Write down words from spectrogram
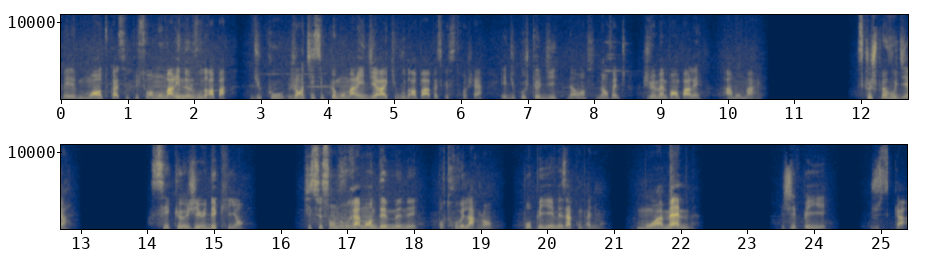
mais moi en tout cas c'est plus souvent mon mari ne le voudra pas. Du coup, j'anticipe que mon mari dira qu'il ne voudra pas parce que c'est trop cher et du coup je te le dis d'avance. Mais en fait, je ne vais même pas en parler à mon mari. Ce que je peux vous dire, c'est que j'ai eu des clients qui se sont vraiment démenés pour trouver l'argent pour payer mes accompagnements moi-même, j'ai payé jusqu'à,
